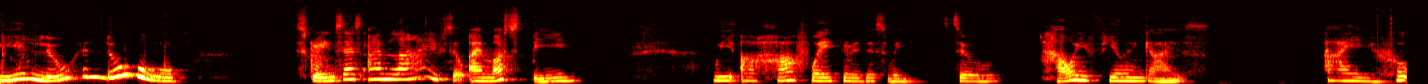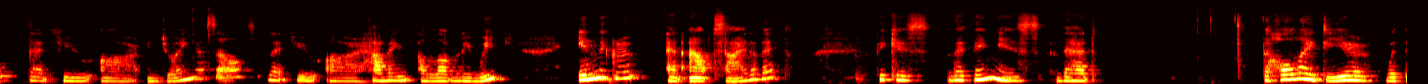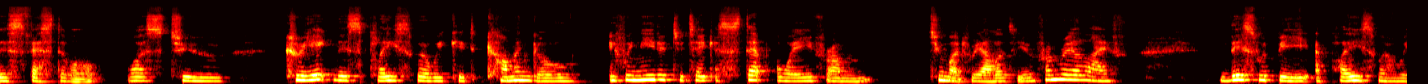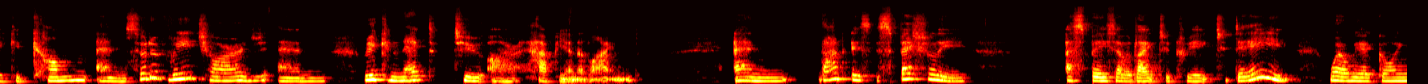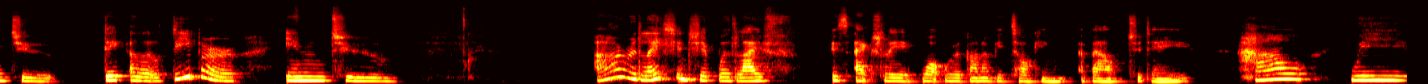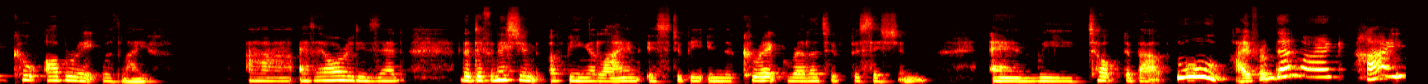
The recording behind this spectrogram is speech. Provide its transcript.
Hello, hello. Screen says I'm live, so I must be. We are halfway through this week. So, how are you feeling, guys? I hope that you are enjoying yourselves, that you are having a lovely week in the group and outside of it. Because the thing is that the whole idea with this festival was to create this place where we could come and go if we needed to take a step away from too much reality and from real life. This would be a place where we could come and sort of recharge and reconnect to our happy and aligned. And that is especially a space I would like to create today, where we are going to dig a little deeper into our relationship with life is actually what we're going to be talking about today. How we cooperate with life. Uh, as I already said, the definition of being aligned is to be in the correct relative position. And we talked about, ooh, hi from Denmark, hi.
